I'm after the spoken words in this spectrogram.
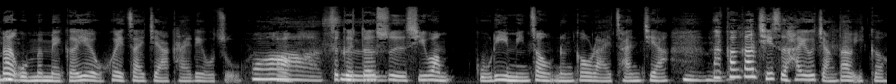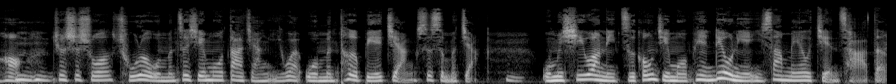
那我们每个月会再加开六组。哇，这个都是希望鼓励民众能够来参加。那刚刚其实还有讲到一个哈，就是说除了我们这些摸大奖以外，我们特别奖是什么奖？嗯。我们希望你子宫颈膜片六年以上没有检查的，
